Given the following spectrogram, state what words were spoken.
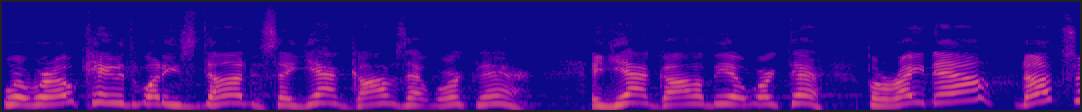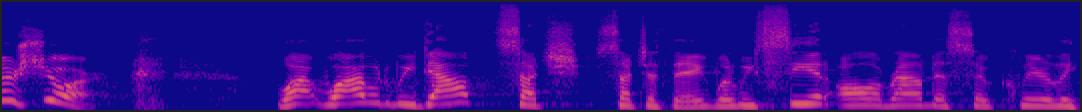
We're, we're okay with what he's done and say, yeah, God was at work there. And yeah, God will be at work there. But right now, not so sure. Why, why would we doubt such, such a thing when we see it all around us so clearly?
